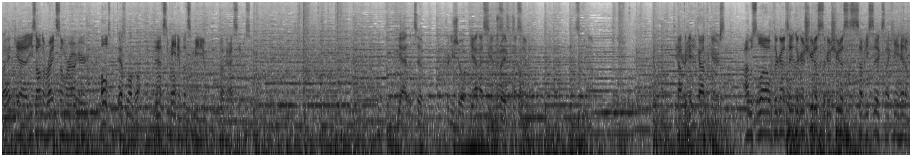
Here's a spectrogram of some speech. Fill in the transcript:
right? Yeah, he's on the right somewhere out here. Hold. There's one. That's a medium. That's a medium. Okay, I see him. I see him. Yeah, that's him. Pretty sure. Yeah, I see him. I see him. I see him. I see him. Got the ga- got the gears. I was low. They're gonna take. They're gonna shoot us. They're gonna shoot us. It's 76. I can't hit them.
